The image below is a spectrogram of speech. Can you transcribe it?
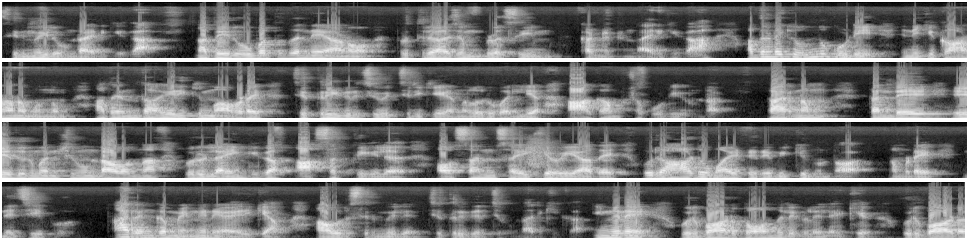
സിനിമയിൽ ഉണ്ടായിരിക്കുക? അതേ രൂപത്തിൽ തന്നെയാണോ പൃഥ്വിരാജും ബ്ലസ്സിയും കണ്ടിട്ടുണ്ടായിരിക്കുക? അതിനിടയ്ക്ക് ഒന്നുകൂടി എനിക്ക് കാണണമെന്നും അതെന്തായിരിക്കും അവിടെ ചിത്രീകരിച്ച് വെച്ചിരിക്കുക എന്നുള്ളൊരു വലിയ ആകാംക്ഷ കൂടിയുണ്ട്. കാരണം തന്റെ ഏതൊരു മനുഷ്യനും ഉണ്ടാവുന്ന ഒരു ലൈംഗിക ആസക്തിയിൽ അവസാനം സഹിക്കവയ്യാതെ ഒരു ആടുമായിട്ട് രമിക്കുന്നുണ്ടോ നമ്മുടെ നജീബ്? ആ രംഗം എങ്ങനെയായിരിക്കാം ആ ഒരു സിനിമയിൽ ചിത്രീകരിച്ചിട്ടുണ്ടായിരിക്കുക ഇങ്ങനെ ഒരുപാട് തോന്നലുകളിലേക്ക് ഒരുപാട്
